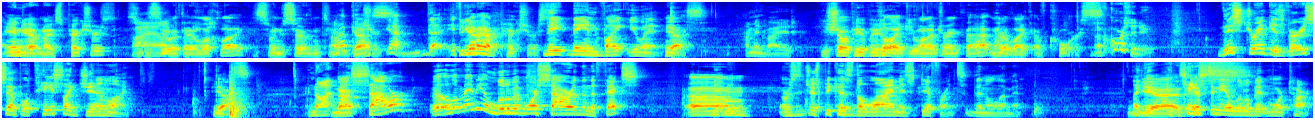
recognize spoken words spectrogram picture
I- And you have nice pictures, so you I can see like what they look like. So when you serve them to I your have pictures. guests, Yeah, that, if you, you, gotta have pictures. they they invite you in. yes. I'm invited. You show people you're like, you want to drink that, and they're like, of course. Of course I do. This drink is very simple. Tastes like gin and lime. Yes. Not, Not- as sour. Maybe a little bit more sour than the fix. Maybe. Um, Or is it just because the lime is different than a lemon? Like it- Yeah, it, it's- tastes to me a little bit more tart,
